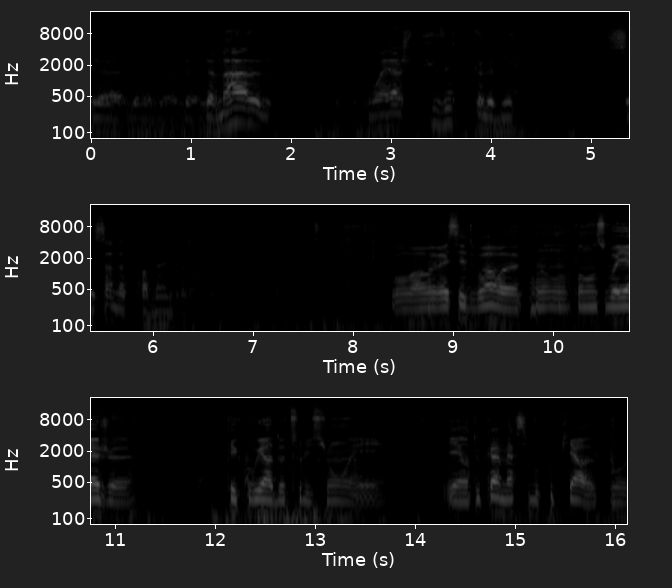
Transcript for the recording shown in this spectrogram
le, le- le- le mal voyage plus vite que le bien. C'est ça notre problème présent. Bon, on va essayer de voir euh, pendant, pendant ce voyage euh, découvrir d'autres solutions et, et en tout cas merci beaucoup Pierre pour,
